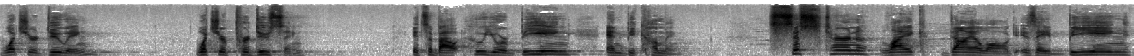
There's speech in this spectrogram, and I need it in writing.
what you're doing, what you're producing, it's about who you're being and becoming. Cistern like dialogue is a being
